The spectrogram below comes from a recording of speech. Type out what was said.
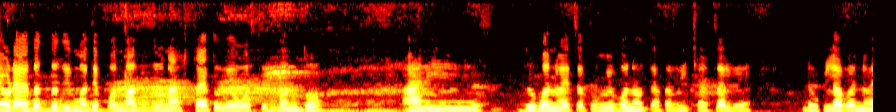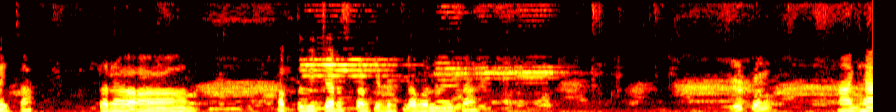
एवढ्या दगदगीमध्ये पण माझा जो नाश्ता आहे तो व्यवस्थित बनतो. आणि जो बनवायचा तो मी बनवते. आता विचार चालू आहे ढोकळा बनवायचा. तर अं, फक्त विचारच करते ढोकळा बनवायचा. हाँ घ्या.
